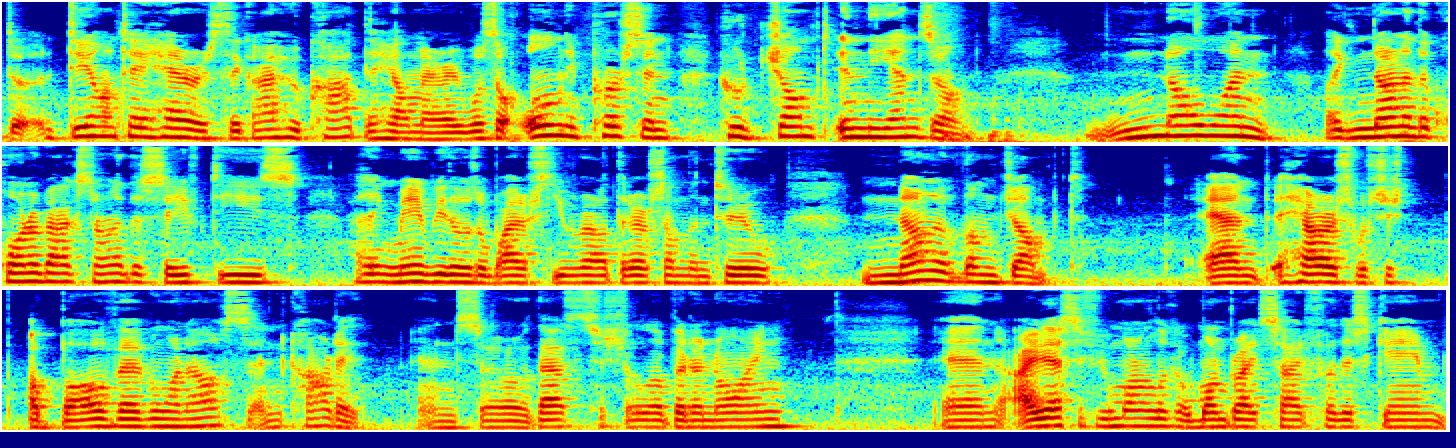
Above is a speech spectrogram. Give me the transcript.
De- Deonte Harris, the guy who caught the Hail Mary, was the only person who jumped in the end zone. No one, like none of the cornerbacks, none of the safeties. I think maybe there was a wide receiver out there or something too. None of them jumped. And Harris was just above everyone else and caught it. And so that's just a little bit annoying. And I guess if you want to look at one bright side for this game,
